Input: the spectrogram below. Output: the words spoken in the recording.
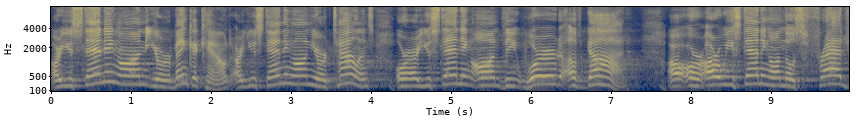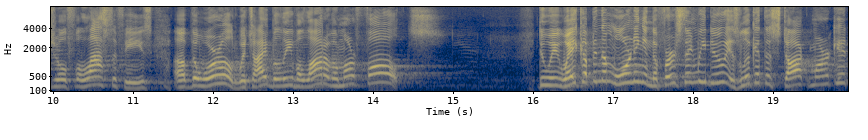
Are you standing on your bank account? Are you standing on your talents? Or are you standing on the Word of God? Or, are we standing on those fragile philosophies of the world, which I believe a lot of them are false? Do we wake up in the morning and the first thing we do is look at the stock market?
